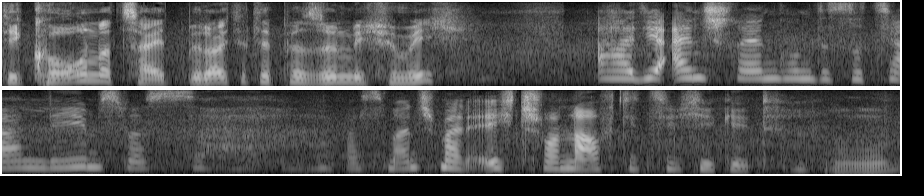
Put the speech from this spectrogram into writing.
Die Corona-Zeit bedeutete persönlich für mich? Ah, die Einschränkung des sozialen Lebens, was was manchmal echt schon auf die Psyche geht. Mhm.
